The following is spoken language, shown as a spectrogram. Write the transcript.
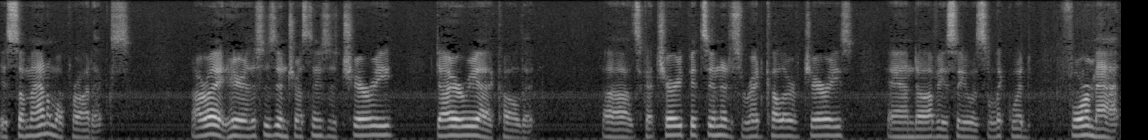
is some animal products. All right, here, this is interesting. This is cherry diarrhea, I called it. Uh, it's got cherry pits in it. It's a red color of cherries, and obviously it was liquid format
